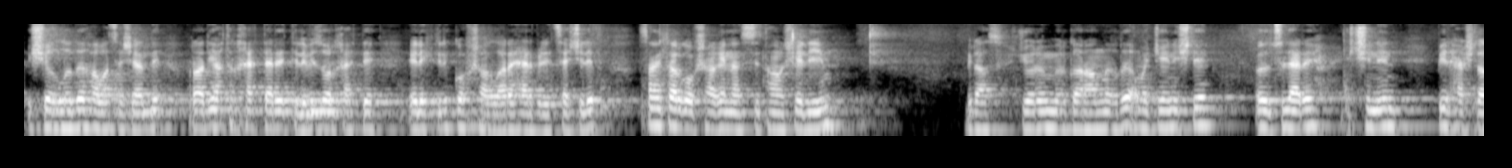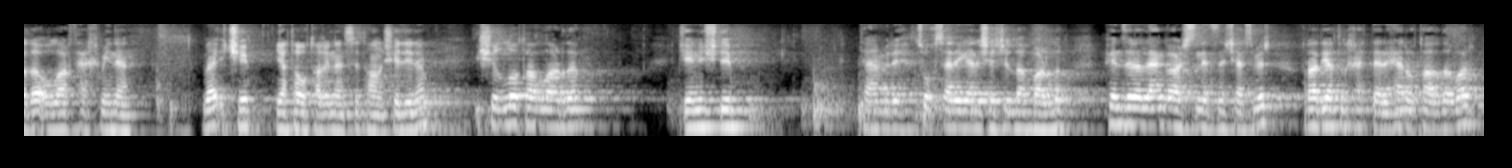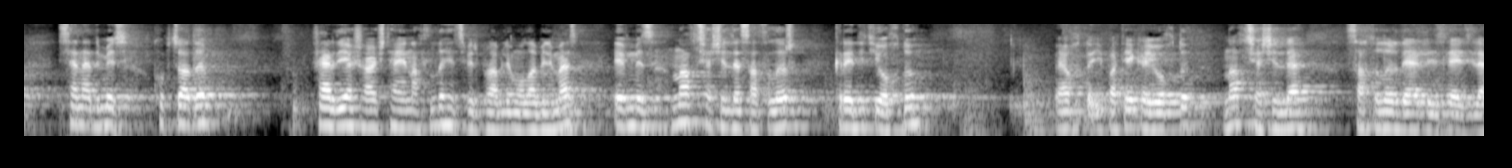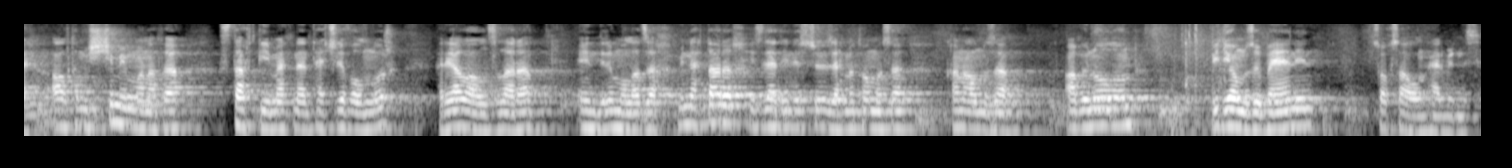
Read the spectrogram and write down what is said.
işıqlıdır, hava çəkəndir. Radiator xəttləri, televizor xətti, elektrik qovşaqları hər biri çəkilib. Sanitar qovşağı ilə sizi tanış edeyim. Biraz görünmür, qaranlıqdır, amma genişdir. Ölçüləri 2-nin 1.80-da olar təxminən. Və 2 yataq otağı ilə sizi tanış edirəm. İşıqlı otaqlardır. Genişdir. Təmiri çox səliqəli şəkildə aparılıb. Pəncərələrin qarşısını heç nə kəsmir. Radiator xəttləri hər otaqda var. Sənədimiz kupçadır. Fərdi yaşayış təyinatlıdır, heç bir problem ola bilməz. Evimiz nağd şəkildə satılır, kredit yoxdur və yaxud da ipoteka yoxdur. Nağd şəkildə satılır dəyərli izləyicilər. 62 min manata start qiymətlə təklif olunur. Real alıcılara endirim olacaq. Minnətdarıq izlədiyiniz üçün. Zəhmət olmasa kanalımıza abunə olun. Videomuzu bəyənin. Çox sağ olun hər biriniz.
